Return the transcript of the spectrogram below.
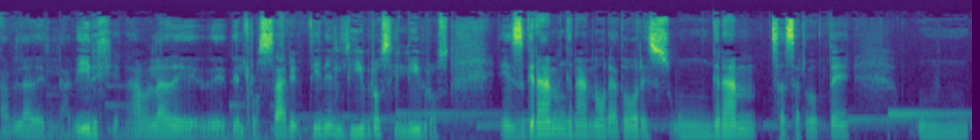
habla de la Virgen, habla de, del Rosario. Tiene libros y libros. Es gran, gran orador, es un gran sacerdote, un,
